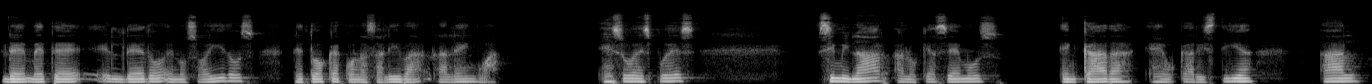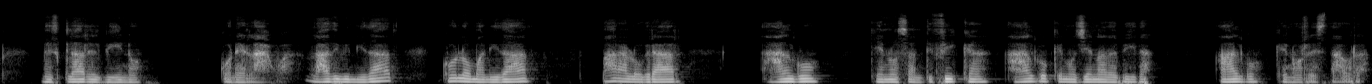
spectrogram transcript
Le mete el dedo en los oídos, le toca con la saliva la lengua. Eso es pues similar a lo que hacemos en cada Eucaristía al mezclar el vino con el agua, la divinidad con la humanidad para lograr algo que nos santifica, algo que nos llena de vida, algo que nos restaura.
